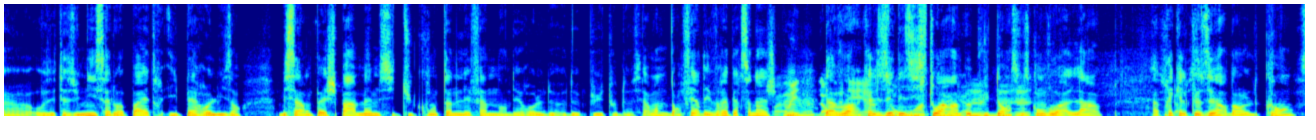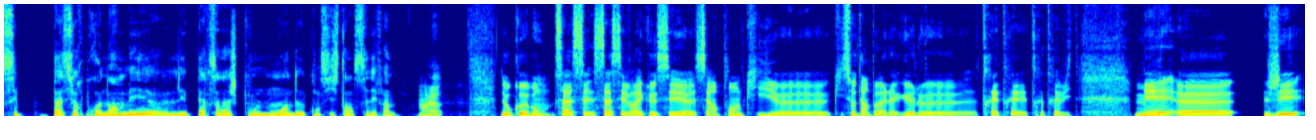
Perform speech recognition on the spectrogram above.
euh, aux États-Unis, ça doit pas être hyper reluisant. Mais ça n'empêche pas, même si tu cantonnes les femmes dans des rôles de, de pute ou de servante, d'en faire des vrais personnages. Ouais, Oui. leur D'avoir qu'elles aient des un histoires un peu euh. plus denses, c'est ce qu'on voit là. Après quelques heures dans le camp, c'est pas surprenant, mais euh, les personnages qui ont le moins de consistance, c'est des femmes. Voilà. Donc euh, bon, ça c'est ça c'est vrai que c'est c'est un point qui euh, qui saute un peu à la gueule euh, très très très très vite. Mais euh, j'ai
